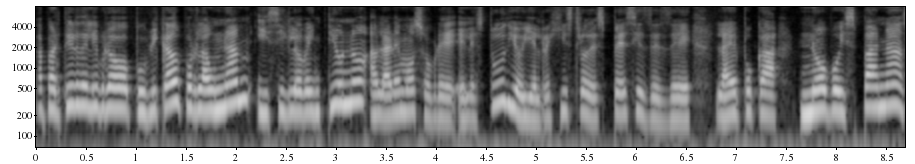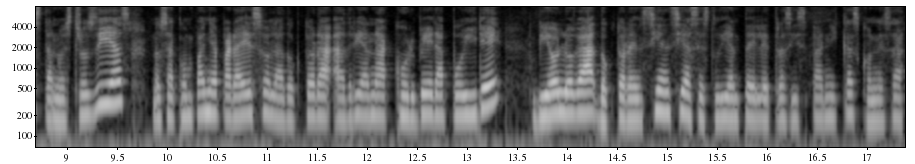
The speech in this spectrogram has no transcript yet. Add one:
A partir del libro publicado por la UNAM y siglo XXI, hablaremos sobre el estudio y el registro de especies desde la época novohispana hasta nuestros días. Nos acompaña para eso la doctora Adriana Corbera Poiré bióloga, doctora en ciencias, estudiante de letras hispánicas con esa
